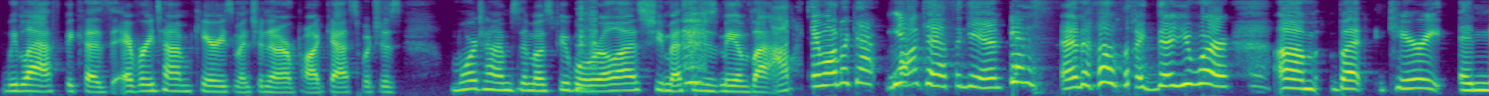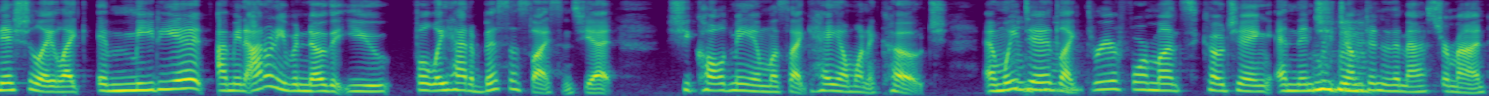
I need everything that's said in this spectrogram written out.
we laugh because every time Carrie's mentioned in our podcast, which is more times than most people realize, she messages me of like, I came on a ca- yes. podcast again. Yes. And I'm like, there you were. Um, but Carrie initially, like immediate, I mean, I don't even know that you fully had a business license yet. She called me and was like, Hey, I want to coach. And we mm-hmm. did like three or four months coaching. And then she mm-hmm. jumped into the mastermind.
